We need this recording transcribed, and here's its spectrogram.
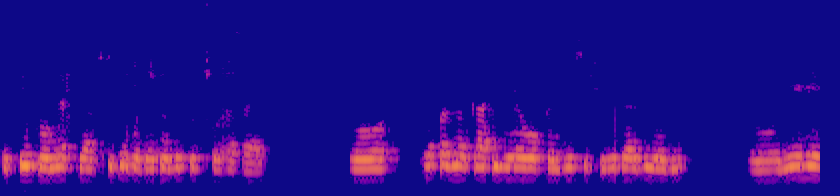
फिफ्टीन प्रो मैक्स के आप स्टिकर को देखें, बिल्कुल छोटा सा है। तो एप्पल ने काफ़ी जो है वो कंजूसी शुरू कर दी है अभी। तो ये है,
